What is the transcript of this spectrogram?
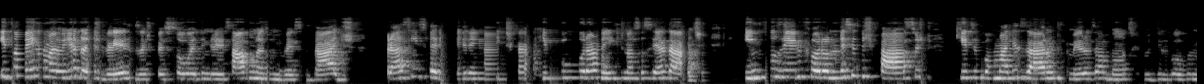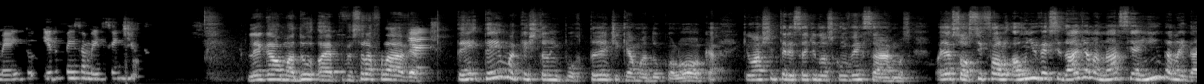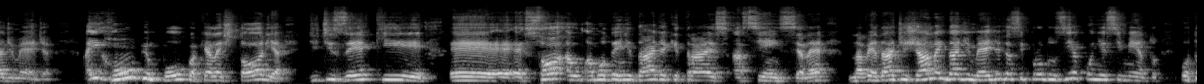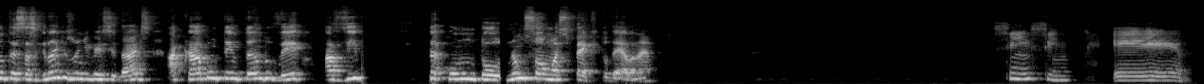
E também, na maioria das vezes, as pessoas ingressavam nas universidades para se inserirem política e culturalmente na sociedade. Inclusive, foram nesses espaços que se formalizaram os primeiros avanços do desenvolvimento e do pensamento científico. Legal, Madu. É, professora Flávia, tem, tem uma questão importante que a Madu coloca que eu acho interessante nós conversarmos. Olha só, se falou, a universidade ela nasce ainda na Idade Média. Aí rompe um pouco aquela história de dizer que é, é só a modernidade é que traz a ciência, né? Na verdade, já na Idade Média já se produzia conhecimento. Portanto, essas grandes universidades acabam tentando ver a vida como um todo, não só um aspecto dela, né? Sim, sim. É,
